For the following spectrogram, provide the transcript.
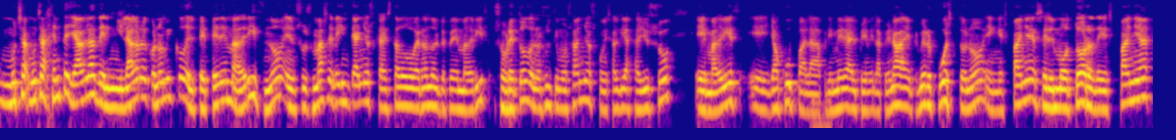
mucha, mucha gente ya habla del milagro económico del PP de Madrid, ¿no? En sus más de 20 años que ha estado gobernando el PP de Madrid, sobre todo en los últimos años, con Isabel Díaz Ayuso, eh, Madrid eh, ya ocupa la primera, el, primer, la primera, el primer puesto, ¿no? En España, es el motor de España.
